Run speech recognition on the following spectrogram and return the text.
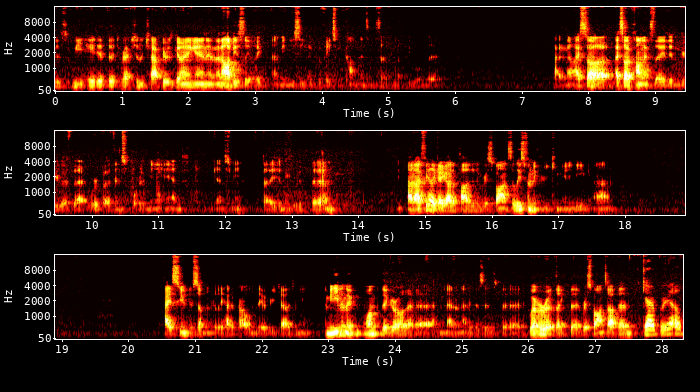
was, we hated the direction the chapter was going in, and then obviously, like, I mean, you see like the Facebook comments and stuff from other people, but I don't know. I saw I saw comments that I didn't agree with that were both in support of me and against me that I didn't agree with. But um, I, don't know, I feel like I got a positive response, at least from the Greek community. Um, I assumed if someone really had a problem, they would reach out to me. I mean, even the one, the girl that uh, I mean, I don't know who this is, but uh, whoever wrote like the response op-ed, Gabrielle.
